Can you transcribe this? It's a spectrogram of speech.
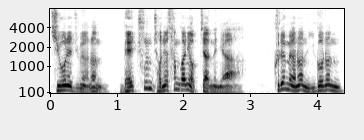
지원해 주면은 매출은 전혀 상관이 없지 않느냐. 그러면은 이거는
